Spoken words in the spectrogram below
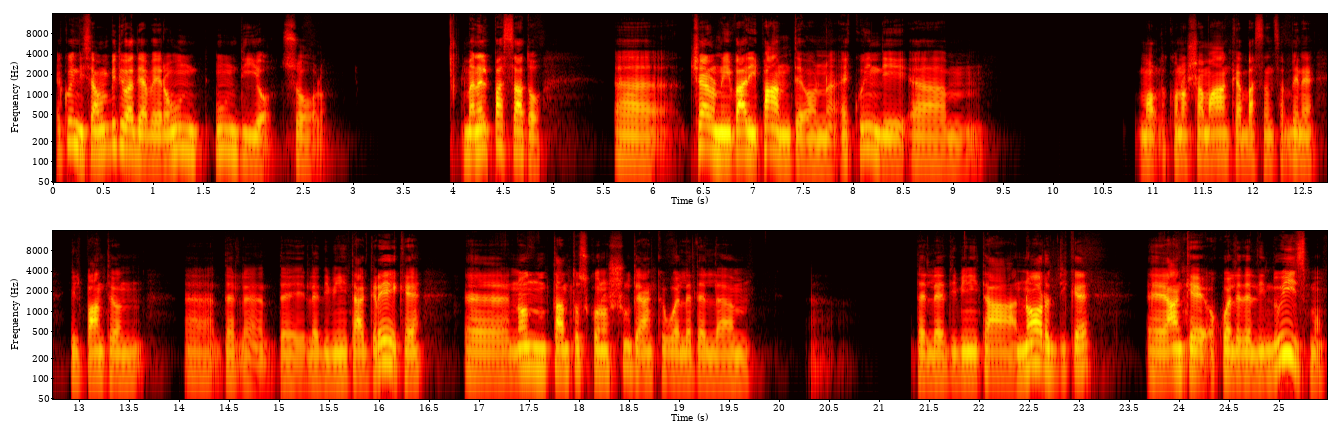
e quindi siamo abituati ad avere un, un Dio solo. Ma nel passato eh, c'erano i vari Pantheon e quindi ehm, conosciamo anche abbastanza bene il Pantheon eh, delle, delle, divinità greche, eh, non tanto sconosciute anche quelle del, ehm, delle divinità nordiche, eh, anche quelle dell'induismo.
